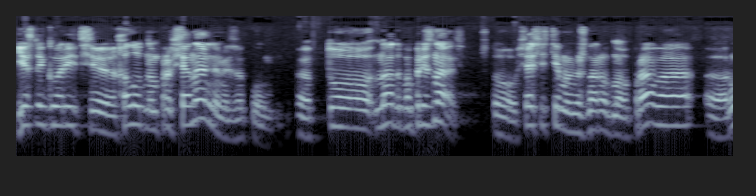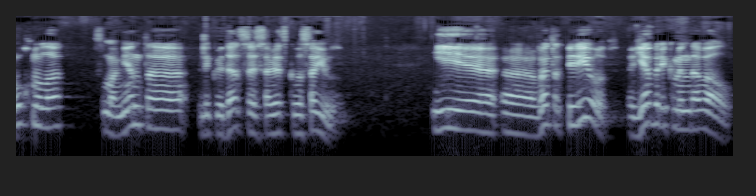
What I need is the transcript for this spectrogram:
Если говорить э, холодным профессиональным языком, то надо бы признать, что вся система международного права рухнула с момента ликвидации Советского Союза. И в этот период я бы рекомендовал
